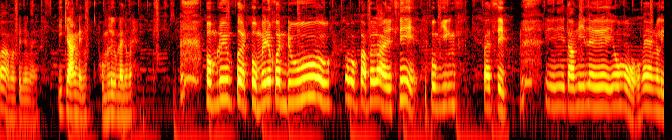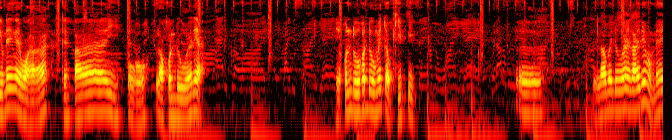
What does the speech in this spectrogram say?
ว่ามันเป็นยังไง อีกอย่างหนึ่งผมลืมอะไรรู้ไหมผมลืมเปิดปุ่มให้ทุกคนดูว่าผมปรับเท่าไหร่นี่ปุ่มยิง80นี่นี่ตามนี้เลย โอ้โห แม่งลืมได้ไงวะ เกินไป โอ้โหหลอกคนดูแล้วเนี่ยเดี๋ยวคนดูเขาดูไม่จบคลิปอีก เออ เดี๋ยวเราไปดูไฮไลท์ที่ผมได้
